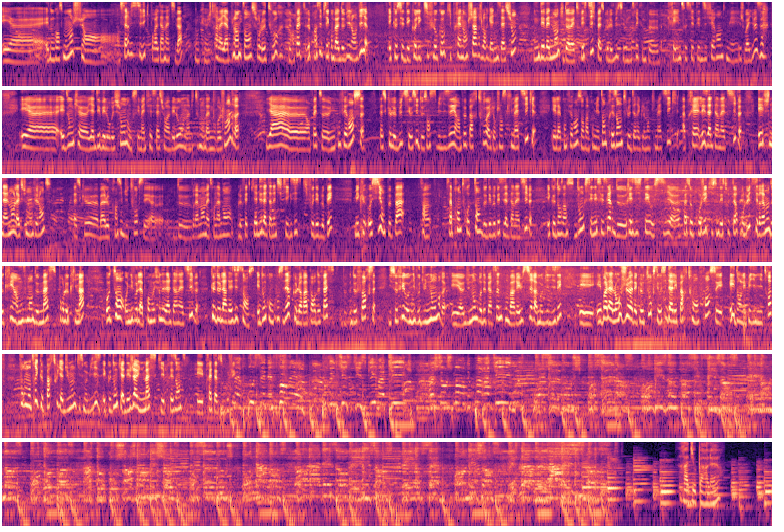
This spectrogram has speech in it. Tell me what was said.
Euh, et, donc en ce moment, je suis en, service civique pour Alternativa. Donc euh, je travaille à plein temps sur le tour. En fait, le principe, c'est qu'on va de ville en ville et que c'est des collectifs locaux qui prennent en charge l'organisation, d'événements qui doivent être festifs parce que le but c'est de montrer qu'on peut créer une société différente mais joyeuse. Et, euh, donc il y a des vélorussions, donc c'est manifestations à vélo, on invite tout le monde à nous rejoindre. Il y a en fait une conférence parce que le but c'est aussi de sensibiliser un peu partout à l'urgence climatique. Et la conférence dans un premier temps présente le dérèglement climatique, après les alternatives et finalement l'action non violente. Parce que bah, le principe du tour c'est euh, de vraiment mettre en avant le fait qu'il y a des alternatives qui existent qu'il faut développer mais que aussi on peut pas enfin ça prend trop de temps de développer ces alternatives et que donc c'est nécessaire de résister aussi euh, face aux projets qui sont destructeurs pour lui. C'est vraiment de créer un mouvement de masse pour le climat, autant au niveau de la promotion des alternatives que de la résistance. Et donc on considère que le rapport de, force, il se fait au niveau du nombre et euh, du nombre de personnes qu'on va réussir à mobiliser. Et, voilà, l'enjeu avec le tour, c'est aussi d'aller partout en France et dans les pays limitrophes pour montrer que partout il y a du monde qui se mobilise et que donc il y a déjà une masse qui est présente et prête à se bouger. Faire pousser des forêts pour une justice climatique, un changement de paradigme. On se bouge, on se lance, on vise l'autosuffisance et on ose, on propose un profond changement des choses. On se bouge, on avance dans la désobéissance et on sème en urgence les fleurs de la résistance. Radio Parleur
